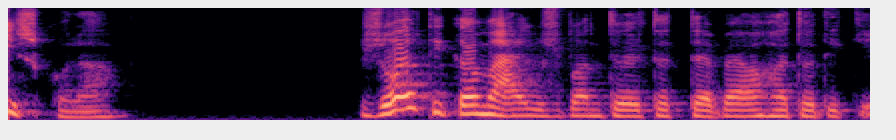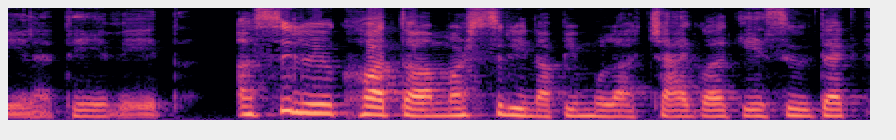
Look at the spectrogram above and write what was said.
Iskola Zsoltika májusban töltötte be a hatodik életévét. A szülők hatalmas szülinapi mulatsággal készültek.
